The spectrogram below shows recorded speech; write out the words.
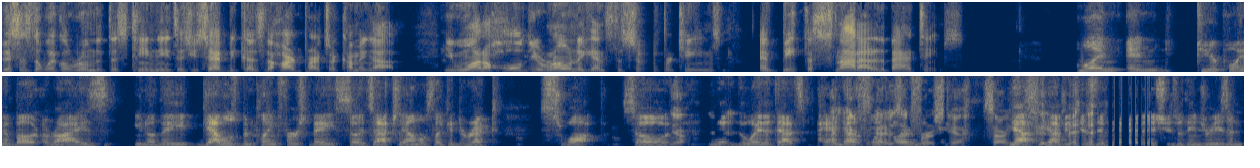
This is the wiggle room that this team needs as you said because the hard parts are coming up. You want to hold your own against the super teams and beat the snot out of the bad teams. Well, and and to your point about Arraez, you know, they Gallo's been playing first base, so it's actually almost like a direct swap. So yeah. the, the way that that's panned I, out, I forgot so was at first. Yeah, sorry. Yeah, yeah, because they've had issues with injuries, and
